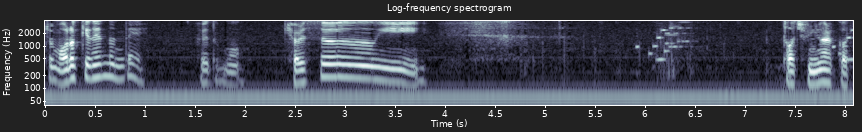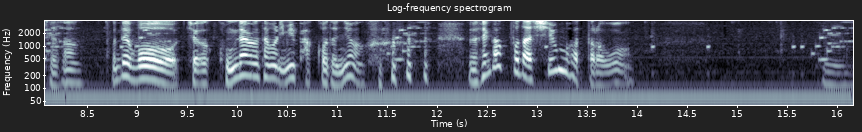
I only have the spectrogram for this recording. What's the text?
좀 어렵긴 했는데 그래도 뭐 결승이 더 중요할 것 같아서. 근데 뭐 제가 공략 영상을 이미 봤거든요. 생각보다 쉬운 것 같더라고. 음,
